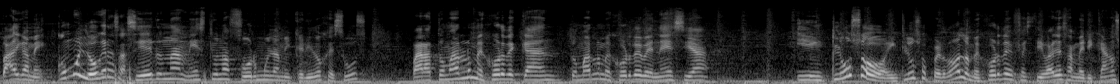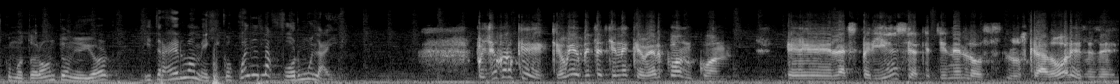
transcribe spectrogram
Válgame, ¿cómo logras hacer una mezcla, una fórmula, mi querido Jesús, para tomar lo mejor de Cannes, tomar lo mejor de Venecia, incluso, incluso, perdón, lo mejor de festivales americanos como Toronto New York y traerlo a México? ¿Cuál es la fórmula ahí? Pues yo creo que, que obviamente tiene que ver con, con eh, la experiencia que tienen los, los creadores desde,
